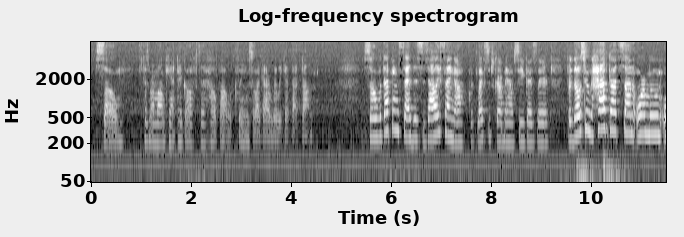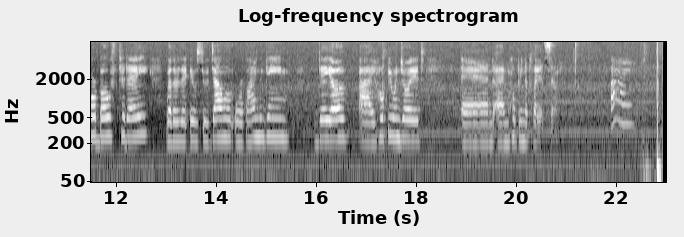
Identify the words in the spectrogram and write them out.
So, because my mom can't take off to help out with cleaning, so I gotta really get that done. So with that being said, this is Ally signing off. Click like, subscribe, and I'll see you guys later. For those who have got Sun or Moon or both today, whether they, it was through download or buying the game day of, I hope you enjoy it, and I'm hoping to play it soon. Bye!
